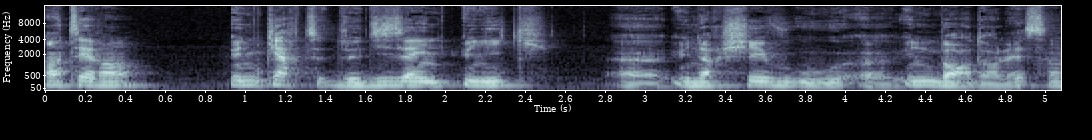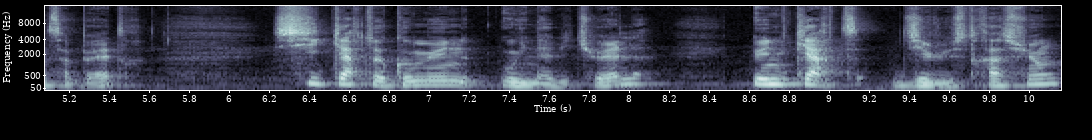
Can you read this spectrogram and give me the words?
Un terrain, une carte de design unique, euh, une archive ou euh, une borderless, hein, ça peut être, six cartes communes ou inhabituelles, une carte d'illustration,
